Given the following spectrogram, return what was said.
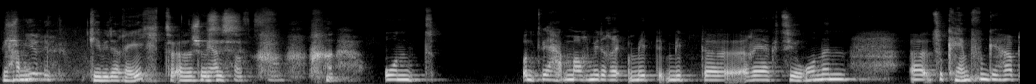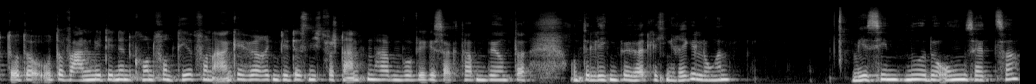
wir schwierig. Haben, gebe dir recht. Äh, das ist, und, und wir haben auch mit, mit, mit Reaktionen äh, zu kämpfen gehabt oder, oder waren mit ihnen konfrontiert von Angehörigen, die das nicht verstanden haben, wo wir gesagt haben, wir unter, unterliegen behördlichen Regelungen. Wir sind nur der Umsetzer.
